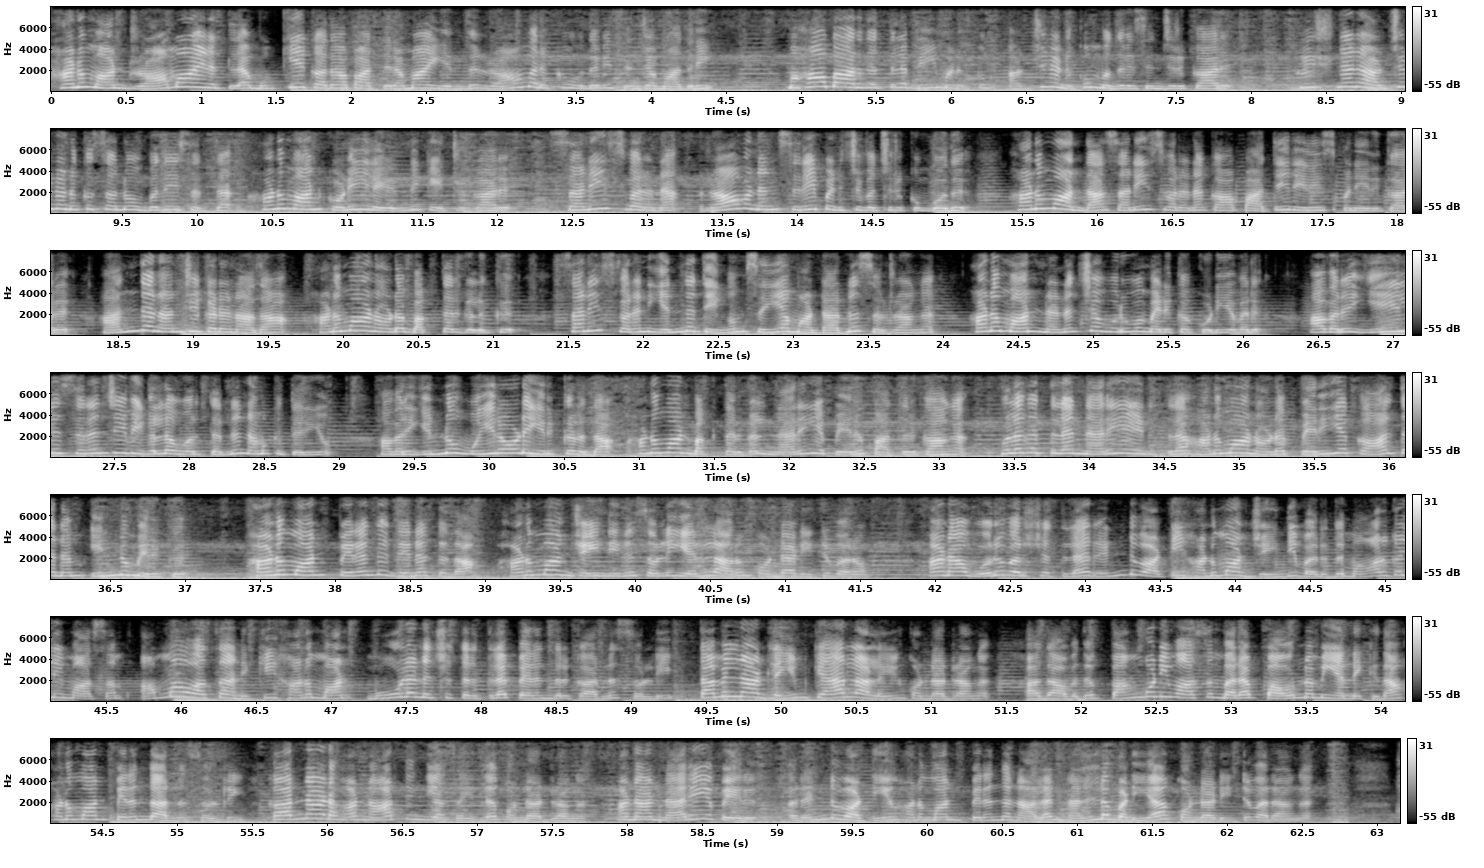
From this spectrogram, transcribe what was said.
ஹனுமான் ராமாயணத்துல முக்கிய கதாபாத்திரமா இருந்து ராமருக்கு உதவி செஞ்ச மாதிரி. மகாபாரதத்துல பீமனுக்கும் அர்ஜுனனுக்கும் உதவி செஞ்சிருக்காரு. கிருஷ்ணர் அர்ஜுனனுக்கு சொன்ன உபதேசத்தை ஹனுமான் கொடியில இருந்து கேட்டிருக்காரு. சனீஸ்வரனை ராவணன் சிறைப்பிடிச்சு வச்சிருக்கும் போது ஹனுமான் தான் சனீஸ்வரனை காப்பாத்தி ரிலீஸ் பண்ணியிருக்காரு. அந்த நன்றி கடனாதான் ஹனுமானோட பக்தர்களுக்கு சனீஸ்வரன் எந்த தீங்கும் செய்ய மாட்டார்னு சொல்றாங்க. ஹனுமான் நினைச்ச உருவம் எடுக்கக்கூடியவர். அவர் ஏழு சிரஞ்சீவிகள்ல ஒருத்தர்னு நமக்கு தெரியும். அவர் இன்னும் உயிரோட இருக்கிறதா? ஹனுமான் பக்தர்கள் நிறைய பேர் பார்த்திருக்காங்க. உலகத்துல நிறைய இடத்துல ஹனுமானோட பெரிய கால் தடம் இன்னும் இருக்கு. ஹனுமான் பிறந்த தினத்தை தான் ஹனுமான் ஜெயந்தின்னு சொல்லி எல்லாரும் கொண்டாடிட்டு வரோம். ஆனா ஒரு வருஷத்துல ரெண்டு வாட்டி ஹனுமான் ஜெயந்தி வருது. மார்கழி மாசம் அமாவாசை அன்னைக்கு ஹனுமான் மூல நட்சத்திரத்துல பிறந்திருக்காருன்னு சொல்லி தமிழ்நாட்டிலையும் கேரளாலையும் கொண்டாடுறாங்க. அதாவது பங்குனி மாசம் வர பௌர்ணமி அன்னைக்கு தான் ஹனுமான் பிறந்தார்னு சொல்லி கர்நாடகா நார்த் இந்தியா சைட்ல கொண்டாடுறாங்க. ஆனா நிறைய பேரு ரெண்டு வாட்டியும் ஹனுமான் பிறந்த நாளை நல்லபடியா கொண்டாடிட்டு வராங்க.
